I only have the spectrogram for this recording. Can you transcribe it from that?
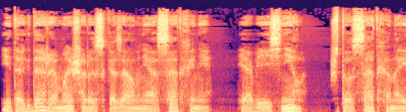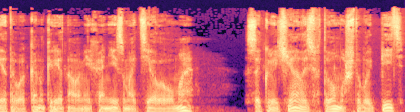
И тогда Рамеш рассказал мне о садхане и объяснил, что садхана этого конкретного механизма тела ума заключалась в том, чтобы пить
